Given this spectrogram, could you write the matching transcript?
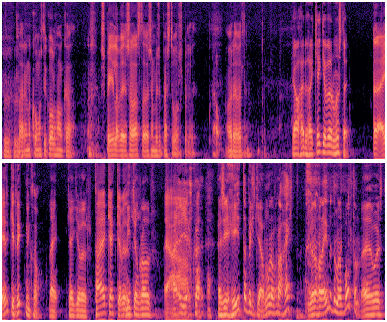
Það er að reyna að komast í gólþanga spila við þessar aðstæður sem þessi bestu voru að spila við Já. á reyðavellinu Já, herri, það er geggja veður um höstæn Það er ekki rigning þá, Nei, geggja veður. Það er geggja við 19 gráður. Já. Æ, ég, hva, Þessi hitabilgja, hún er að fara að hætta. Ég verð að fara að einmynda mér að boltan Eða, þú veist,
